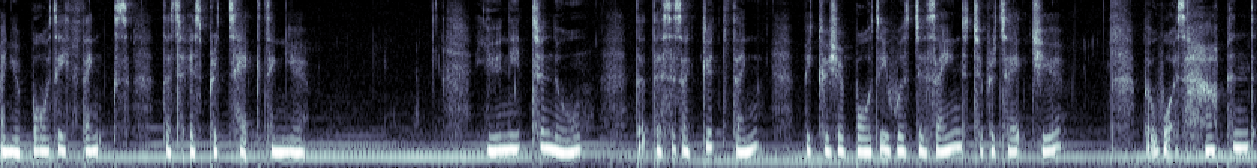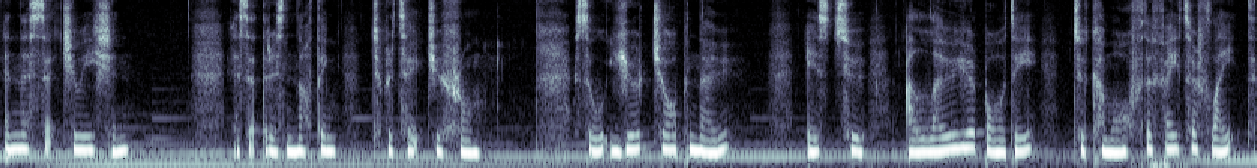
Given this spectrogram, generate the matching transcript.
and your body thinks that it is protecting you. You need to know that this is a good thing because your body was designed to protect you. But what has happened in this situation is that there is nothing to protect you from. So, your job now is to allow your body to come off the fight or flight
